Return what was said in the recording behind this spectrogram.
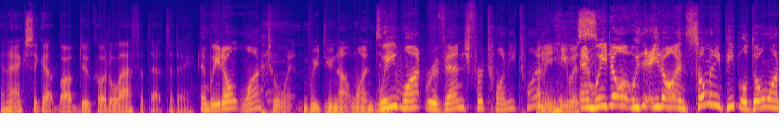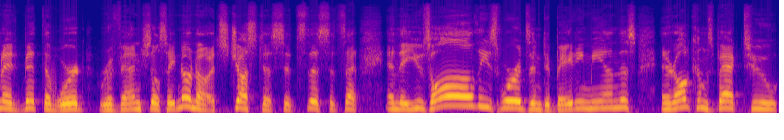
And I actually got Bob Duco to laugh at that today. And we don't want to win. We do not want to. We want revenge for 2020. I mean, he was- and we don't, you know, and so many people don't want to admit the word revenge. They'll say, no, no, it's justice, it's this, it's that. And they use all these words in debating me on this. And it all comes back to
